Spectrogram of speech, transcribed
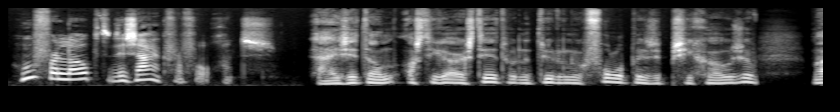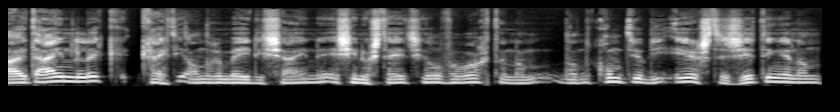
Hoe verloopt de zaak vervolgens? Hij zit dan, als hij gearresteerd wordt, natuurlijk nog volop in zijn psychose. Maar uiteindelijk krijgt hij andere medicijnen, is hij nog steeds heel verward. En dan, dan komt hij op die eerste zitting en dan,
